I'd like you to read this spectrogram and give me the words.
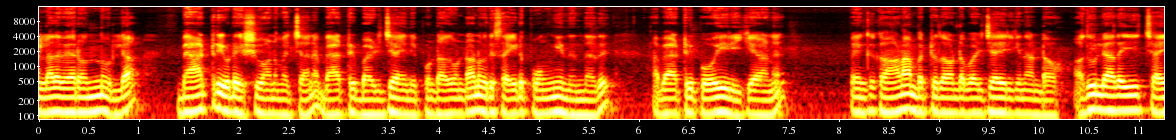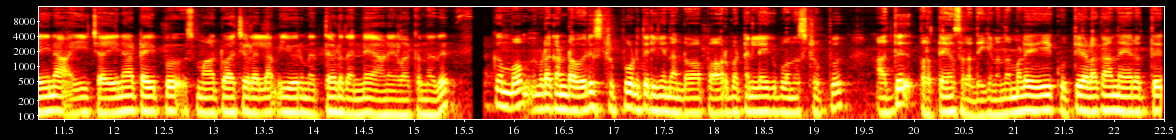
അല്ലാതെ വേറെ ഒന്നുമില്ല. ബാറ്ററിയുടെ ഇഷ്യൂ ആണ് വെച്ചാൽ ബാറ്ററി ബഴിജായി നിൽപ്പുണ്ട് അതുകൊണ്ടാണ് ഒരു സൈഡ് പൊങ്ങി നിന്നത്. ആ ബാറ്ററി പോയിരിക്കുകയാണ്. അപ്പോൾ നിങ്ങൾക്ക് കാണാൻ പറ്റും. അതുകൊണ്ട് ബൾജായിരിക്കുന്നുണ്ടോ അതുമില്ലാതെ ഈ ചൈന ഈ ചൈന ടൈപ്പ് സ്മാർട്ട് വാച്ചുകളെല്ലാം ഈ ഒരു മെത്തേഡ് തന്നെയാണ് ഇളക്കുന്നത്. ഇളക്കുമ്പം ഇവിടെ കണ്ടോ ഒരു സ്ട്രിപ്പ് കൊടുത്തിരിക്കുന്നുണ്ടോ? ആ പവർ ബട്ടണിലേക്ക് പോകുന്ന സ്ട്രിപ്പ് അത് പ്രത്യേകം ശ്രദ്ധിക്കണം. നമ്മൾ ഈ കുത്തി ഇളക്കാൻ നേരത്ത്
